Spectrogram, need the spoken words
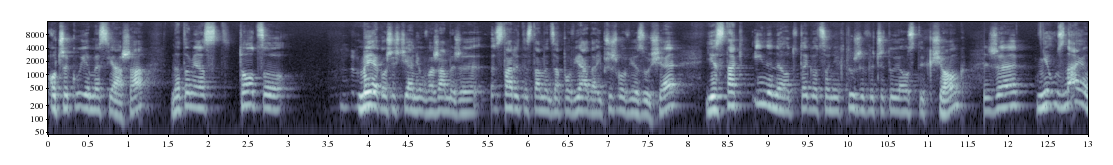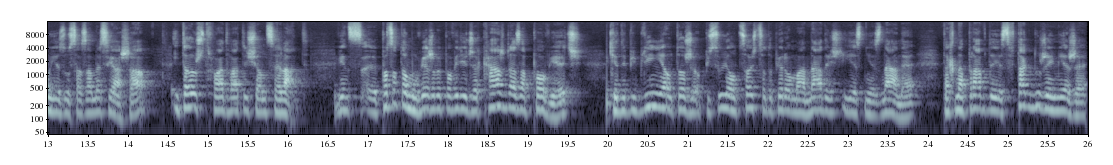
oczekuje Mesjasza, natomiast to, co my jako chrześcijanie uważamy, że Stary Testament zapowiada i przyszło w Jezusie, jest tak inne od tego, co niektórzy wyczytują z tych ksiąg, że nie uznają Jezusa za Mesjasza i to już trwa 2000 lat. Więc po co to mówię? Żeby powiedzieć, że każda zapowiedź, kiedy biblijni autorzy opisują coś, co dopiero ma nadejść i jest nieznane, tak naprawdę jest w tak dużej mierze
